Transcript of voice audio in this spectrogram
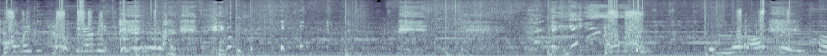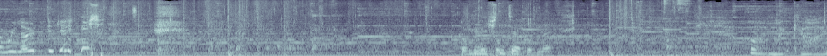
Help me! Help me! I need One on! I'm reloading again. Governor, governor. governor. oh my god.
